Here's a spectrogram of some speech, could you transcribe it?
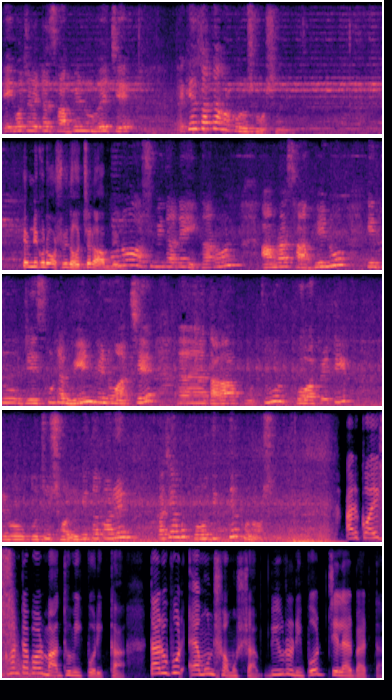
এই বছর এটা সাব মেনু হয়েছে। কিন্তু তাতে আমার কোনো সমস্যা নেই। এমনি কোনো অসুবিধা হচ্ছে না আপনি? কোনো অসুবিধা নেই কারণ আমরা সাব ভেনু কিন্তু যে স্কুলটা মেন ভেনু আছে আহ, তারা প্রচুর কোঅপারেটিভ এবং প্রচুর সহযোগিতা করেন। কাজে আমার কোনো দিক থেকে কোনো অসুবিধা আর কয়েক ঘণ্টা পর মাধ্যমিক পরীক্ষা। তার উপর এমন সমস্যা ব্যুরো রিপোর্ট জেলার বার্তা।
